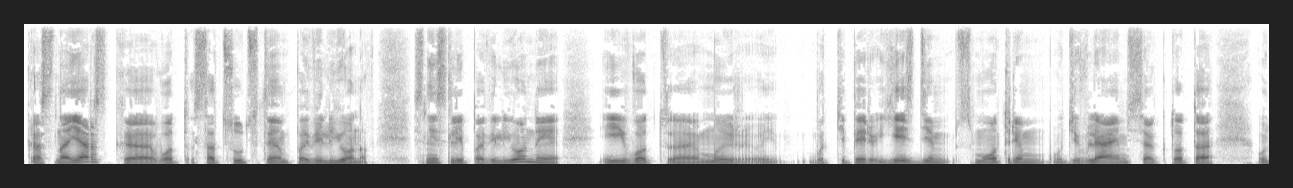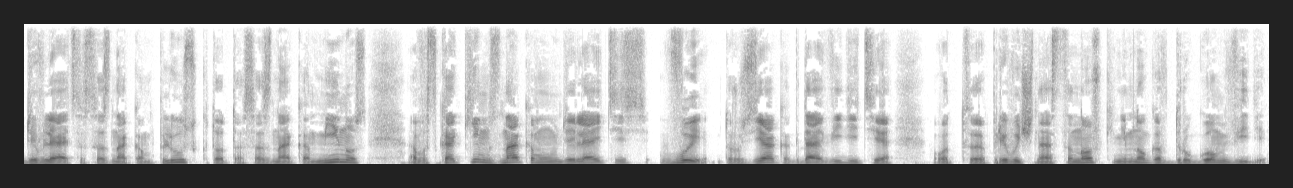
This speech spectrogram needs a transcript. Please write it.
Красноярск э, вот с отсутствием павильонов. Снесли павильоны, и вот э, мы вот теперь ездим, смотрим, удивляемся. Кто-то удивляется со знаком плюс, кто-то со знаком минус. А с каким знаком удивляетесь вы, друзья, когда видите вот э, привычные остановки немного в другом виде?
